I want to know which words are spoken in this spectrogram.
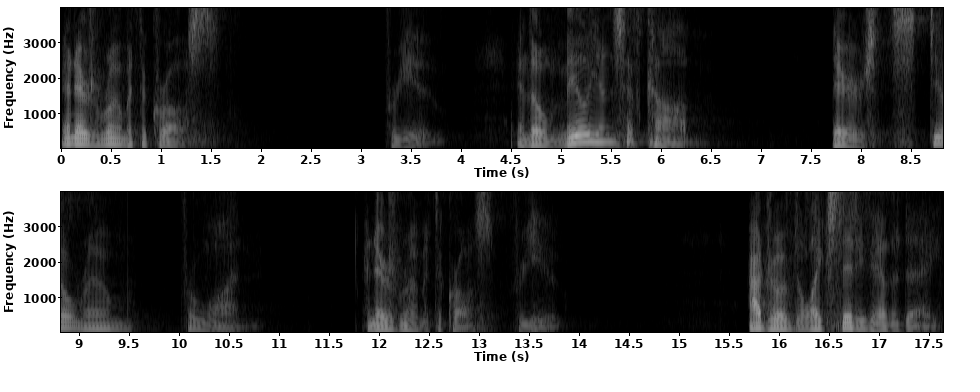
And there's room at the cross for you. And though millions have come, there's still room for one. And there's room at the cross for you. I drove to Lake City the other day.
